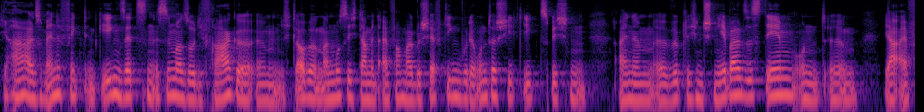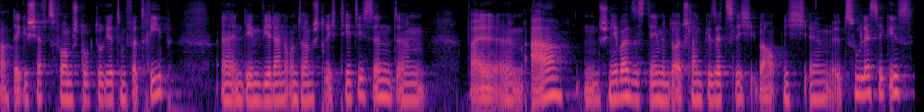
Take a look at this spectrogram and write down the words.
Ja, also im Endeffekt entgegensetzen ist immer so die Frage. Ähm, ich glaube, man muss sich damit einfach mal beschäftigen, wo der Unterschied liegt zwischen einem äh, wirklichen Schneeballsystem und ähm, ja, einfach der Geschäftsform strukturiertem Vertrieb, äh, in dem wir dann unterm Strich tätig sind. Ähm, weil ähm, A, ein Schneeballsystem in Deutschland gesetzlich überhaupt nicht ähm, zulässig ist,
